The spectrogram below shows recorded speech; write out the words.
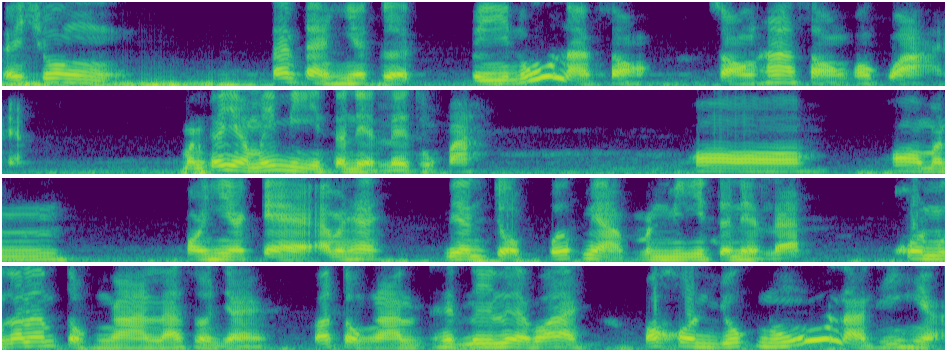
ในช่วงตั้งแต่เฮียเกิดปีนู้นอะสองสองห้าสองกว่าเนี่ย มันก็ยังไม่มีอินเทอร์เน็ตเลยถูกปะ พอพอมันพอเฮียแก่อะไม่ใช่เรียนจบปุ๊บเนี่ยมันมีอินเทอร์เน็ตแล้ว คนมันก็เริ่มตกงานแล้วส่วนใหญ่ ก็ตกงานเรื่อยๆเพราะอะไรเพราะคนยุคนู้นน่ะที่เฮีย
